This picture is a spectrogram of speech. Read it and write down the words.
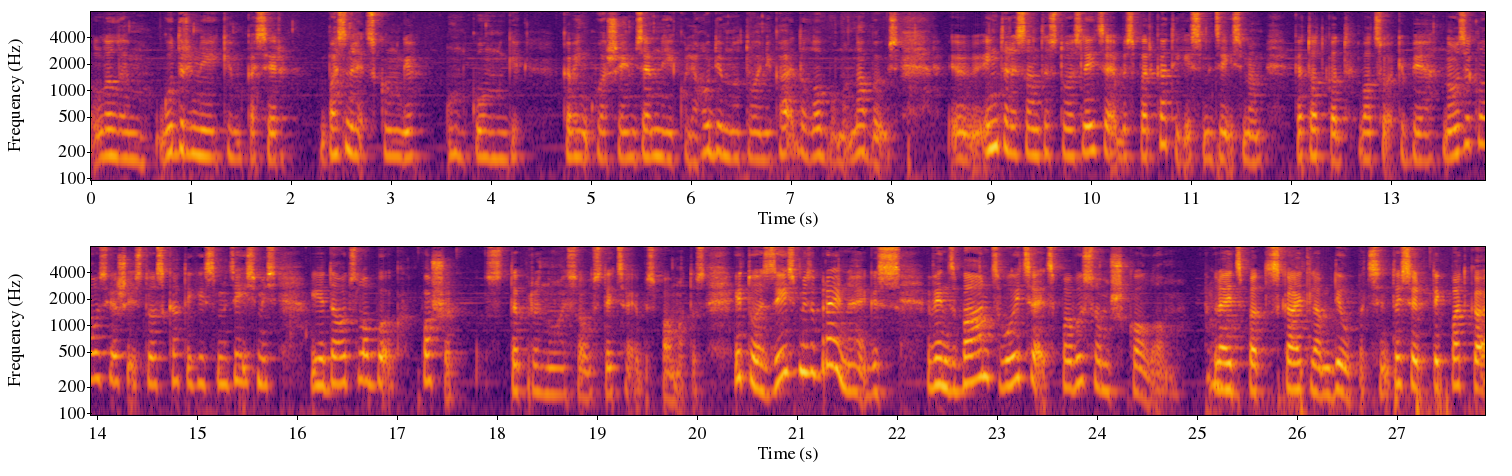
lielim gudrinīkim, kas ir baznīcas kungi un kungi, ka vienkāršiem zemnieku ļaudīm no to nekāda labuma nebūs. Interesantas tos līdzības par katehismu dzīsmēm, ka tad, kad vecāki bija nozaklausījušies tos katehismu dzīsmes, ir daudz labāk paši stiprināja savus ticības pamatus. Ir tos dzīsmes brīvīgas, viens bērns vuicēts pa visam skolom līdz pat skaitļam 12. Tas ir tikpat kā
